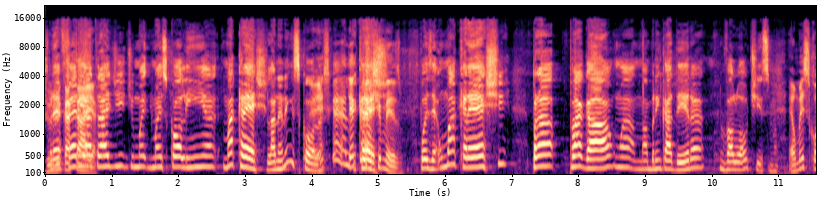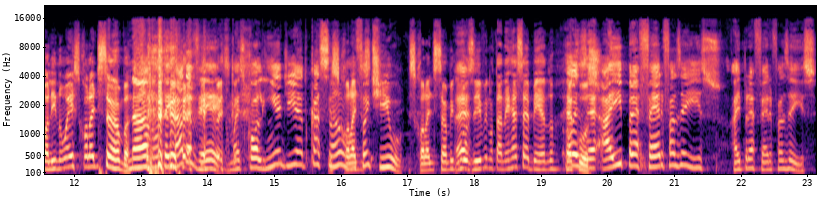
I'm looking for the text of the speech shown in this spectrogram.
Preferem ir atrás de, de, uma, de uma escolinha, uma creche. Lá não é nem escola. É, é, ali é, é creche. creche mesmo. Pois é, uma creche pra pagar uma, uma brincadeira no valor altíssimo. É uma escola e não é escola de samba. Não, não tem nada a ver. É uma escolinha de educação escola infantil. De, escola de samba, inclusive, é. não está nem recebendo pois recursos. É, aí prefere fazer isso. Aí prefere fazer isso.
